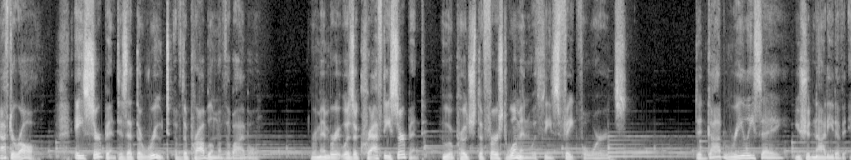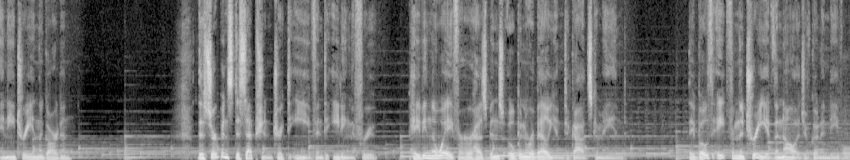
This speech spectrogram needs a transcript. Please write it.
After all, a serpent is at the root of the problem of the Bible. Remember, it was a crafty serpent who approached the first woman with these fateful words Did God really say you should not eat of any tree in the garden? The serpent's deception tricked Eve into eating the fruit, paving the way for her husband's open rebellion to God's command. They both ate from the tree of the knowledge of good and evil.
